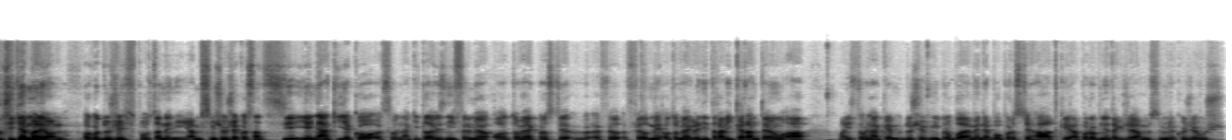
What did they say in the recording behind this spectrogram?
Určitě milion, pokud už jich spousta není. Já myslím, že už jako snad je, je nějaký, jako, jsou nějaký televizní filmy o tom, jak prostě fil, filmy o tom, jak lidi tráví karanténu a mají z toho nějaké duševní problémy nebo prostě hádky a podobně, takže já myslím, jako, že už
